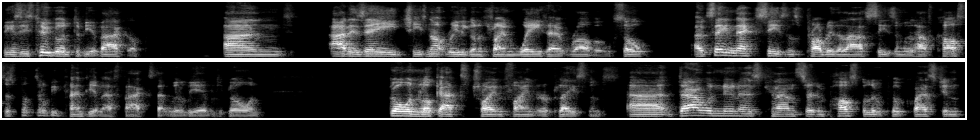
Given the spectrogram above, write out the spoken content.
because he's too good to be a backup, and at his age, he's not really going to try and wait out Robbo. So I'd say next season's probably the last season we'll have Costas, but there'll be plenty of left backs that we'll be able to go and go and look at to try and find a replacement. Uh, Darwin Nunez can answer impossible Liverpool question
